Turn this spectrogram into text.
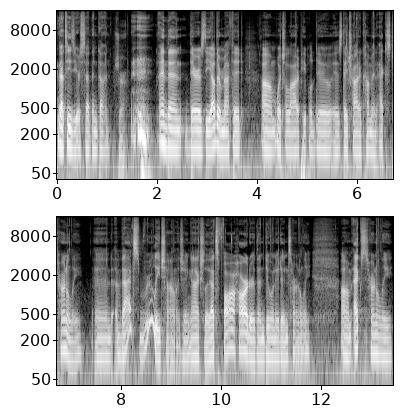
that's easier said than done. sure And then there's the other method, um, which a lot of people do, is they try to come in externally. And that's really challenging, actually. That's far harder than doing it internally. Um, externally,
